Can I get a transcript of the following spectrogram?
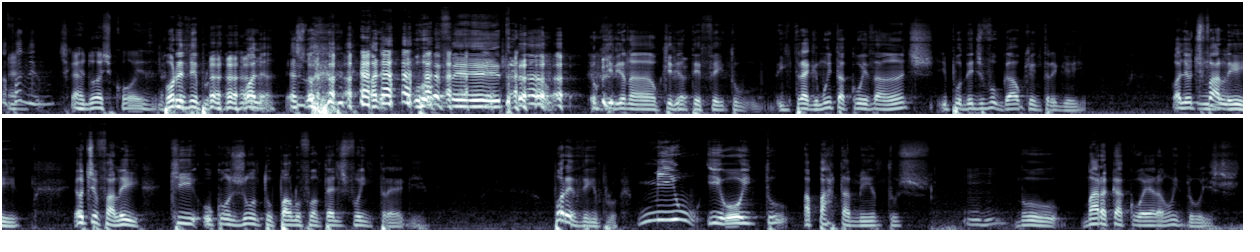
Tá É. fazendo. Acho que as duas coisas. Por exemplo, olha, as duas- olha, o prefeito. Não, eu queria, não, eu queria ter feito, entregue muita coisa antes e poder divulgar o que eu entreguei. Olha, eu te falei, eu te falei que o conjunto Paulo Fonteles foi entregue. Por exemplo, mil e oito apartamentos Uhum. no Maracacoera 1 e 2.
